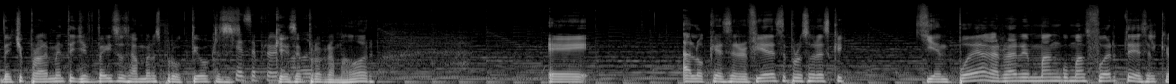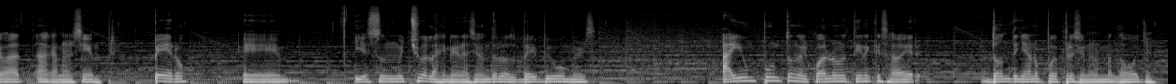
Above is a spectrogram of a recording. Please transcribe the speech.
De hecho, probablemente Jeff Bezos sea menos productivo que, que ese programador. Eh, a lo que se refiere este profesor es que quien puede agarrar el mango más fuerte es el que va a ganar siempre. Pero, eh, y eso es mucho de la generación de los baby boomers, hay un punto en el cual uno tiene que saber dónde ya no puede presionar más la olla.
